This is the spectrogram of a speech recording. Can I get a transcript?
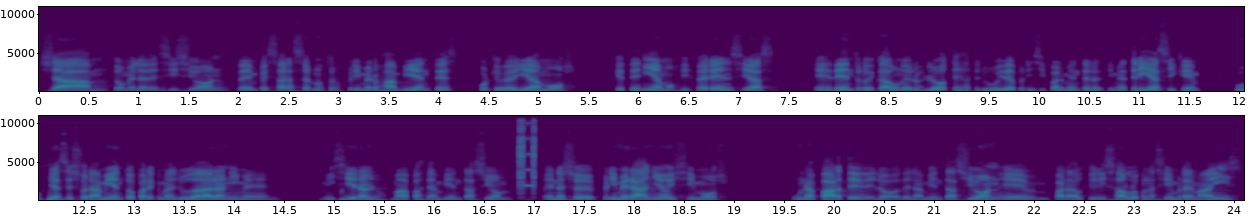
ya mm, tomé la decisión de empezar a hacer nuestros primeros ambientes porque veíamos que teníamos diferencias eh, dentro de cada uno de los lotes, atribuida principalmente a la altimetría, así que busqué asesoramiento para que me ayudaran y me hicieran los mapas de ambientación. En ese primer año hicimos una parte de, lo, de la ambientación eh, para utilizarlo con la siembra de maíz.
